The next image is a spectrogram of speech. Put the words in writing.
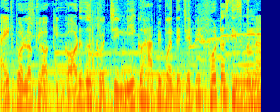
నైట్ ట్వెల్వ్ ఓ క్లాక్కి గాడ్ దూకి వచ్చి నీకు హ్యాపీ బర్త్డే చెప్పి ఫొటోస్ తీసుకున్నా.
